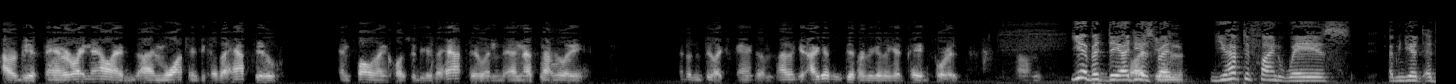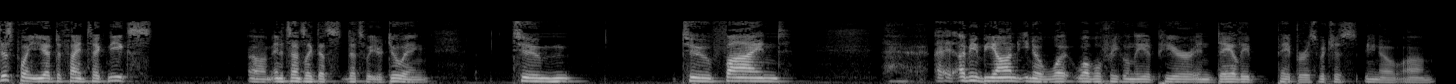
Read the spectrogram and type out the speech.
I would be a fan. But right now, I, I'm watching because I have to, and following closely because I have to, and and that's not really. It doesn't feel like fandom. I, I guess it's different because I get paid for it. Um, Yeah, but the idea But is right. You have to find ways. I mean, you have, at this point, you have to find techniques, um, and it sounds like that's that's what you're doing, to to find. I, I mean, beyond you know what what will frequently appear in daily papers, which is you know um,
